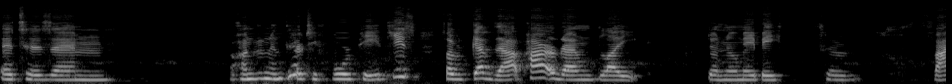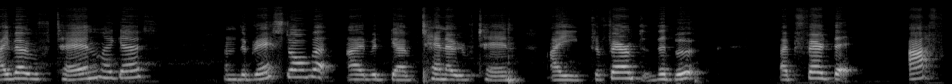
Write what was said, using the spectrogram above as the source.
it is um 134 pages. So I would give that part around like don't know maybe to five out of ten, I guess. And the rest of it, I would give 10 out of 10. I preferred the book. I preferred the af-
